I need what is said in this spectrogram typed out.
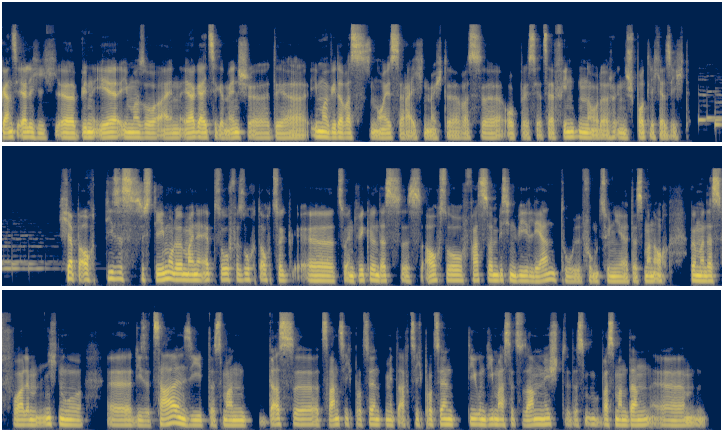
Ganz ehrlich, ich äh, bin eher immer so ein ehrgeiziger Mensch, äh, der immer wieder was Neues erreichen möchte, was, äh, ob es jetzt erfinden oder in sportlicher Sicht. Ich habe auch dieses System oder meine App so versucht auch zu, äh, zu entwickeln, dass es auch so fast so ein bisschen wie Lerntool funktioniert, dass man auch, wenn man das vor allem nicht nur äh, diese Zahlen sieht, dass man das äh, 20 Prozent mit 80 Prozent die und die Masse zusammenmischt, das, was man dann äh,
